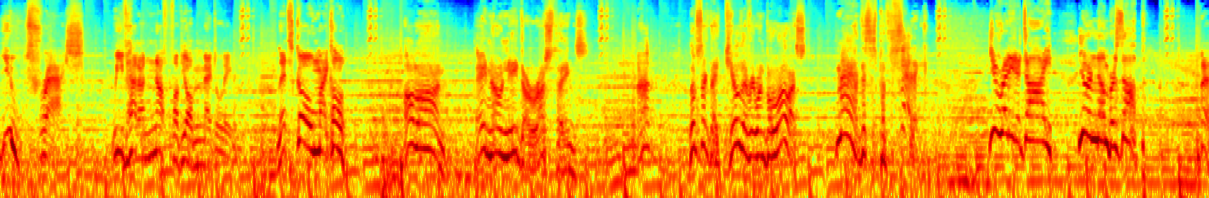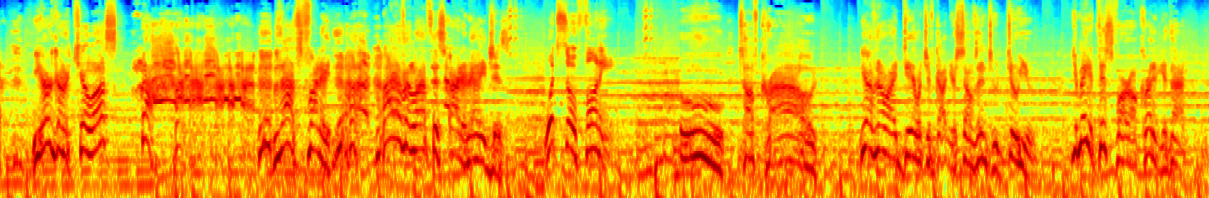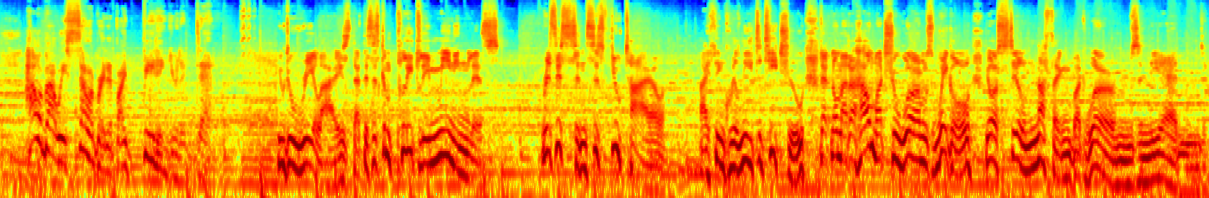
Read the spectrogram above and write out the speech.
You trash! We've had enough of your meddling. Let's go, Michael! Hold on! Ain't no need to rush things. Huh? Looks like they killed everyone below us. Man, this is pathetic! You ready to die? Your number's up! You're gonna kill us? That's funny. I haven't laughed this hard in ages. What's so funny? Ooh, tough crowd. You have no idea what you've gotten yourselves into, do you? You made it this far, I'll credit you that. How about we celebrate it by beating you to death? You do realize that this is completely meaningless. Resistance is futile. I think we'll need to teach you that no matter how much you worms wiggle, you're still nothing but worms in the end.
